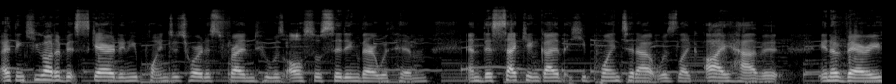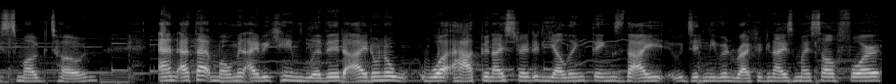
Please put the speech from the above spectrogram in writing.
I think he got a bit scared and he pointed toward his friend who was also sitting there with him. And the second guy that he pointed out was like, "I have it." in a very smug tone. And at that mm-hmm. moment, I became livid. I don't know what happened. I started yelling things that I didn't even recognize myself for.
